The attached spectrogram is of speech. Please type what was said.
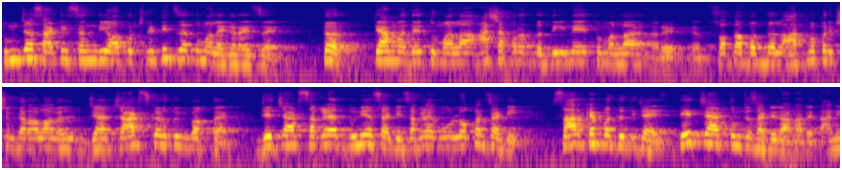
तुमच्यासाठी संधी ऑपॉर्च्युनिटीज जर तुम्हाला हे करायचं आहे तर त्यामध्ये तुम्हाला अशा पद्धतीने तुम्हाला रे- स्वतःबद्दल आत्मपरीक्षण करावं लागेल. ज्या चार्ट्सकडे तुम्ही बघताय जे चार्ट सगळ्या दुनियेसाठी सगळ्या लोकांसाठी सारख्या पद्धतीचे आहेत तेच चार्ट तुमच्यासाठी राहणार आहेत. आणि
